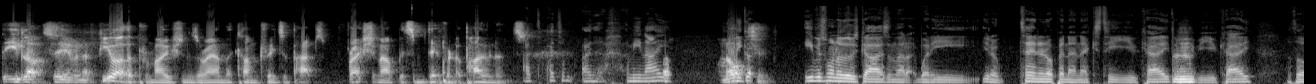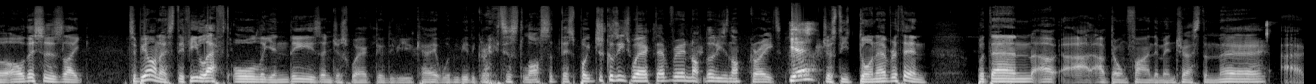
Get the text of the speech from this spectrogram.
that you'd like to see him in a few other promotions around the country to perhaps freshen up with some different opponents. I, I, don't, I, I mean, I An he got- he was one of those guys, and that when he, you know, turning up in NXT UK, Mm-hmm. WWE UK, I thought, oh, this is like. To be honest, if he left all the indies and just worked WWE UK, it wouldn't be the greatest loss at this point. Just because he's worked everywhere, not that he's not great. Yeah. just he's done everything. But then uh, I, I don't find him interesting there. I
